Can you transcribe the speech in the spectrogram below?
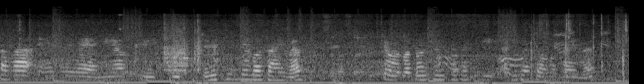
様 ANA ニューヨーク行き10便でございます。今日はご搭乗いただきありがとうございます。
